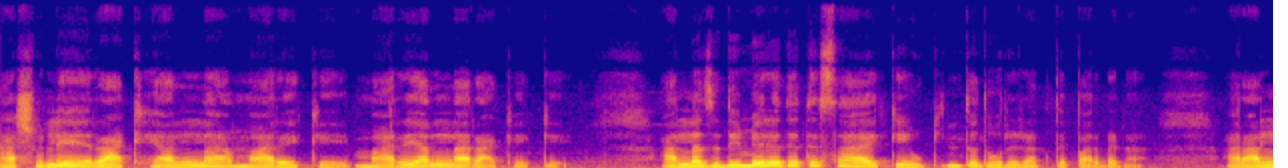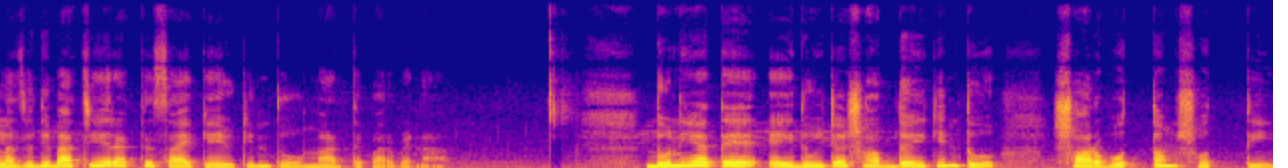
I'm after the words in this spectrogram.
আসলে রাখে আল্লাহ, মারে কে? মারে আল্লাহ, রাখে কে? আল্লাহ যদি মেরে দিতে চায়, কেউ কিন্তু ধরে রাখতে পারবে না। আর আল্লাহ যদি বাঁচিয়ে রাখতে চায়, কেউ কিন্তু মারতে পারবে না। দুনিয়াতে এই দুইটা শব্দই কিন্তু সর্বোত্তম সত্যি।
